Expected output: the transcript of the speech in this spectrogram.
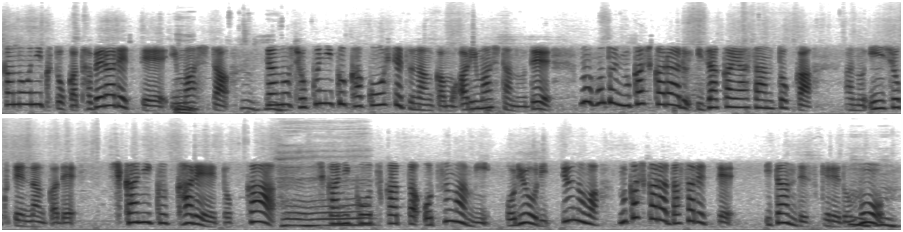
鹿のお肉とか食べられていました、うんうん。であの食肉加工施設なんかもありましたのでもう本当に昔からある居酒屋さんとかあの飲食店なんかで鹿肉カレーとか鹿肉を使ったおつまみお料理っていうのは昔から出されていたんですけれども、うんうん。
